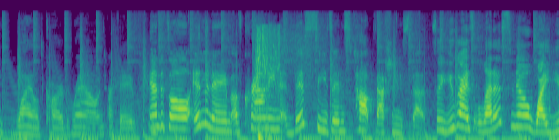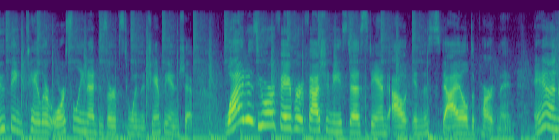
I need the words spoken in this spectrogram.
the wild card round. Our fave. And it's all in the name of crowning this season's top fashionista. So you guys, let us know why you think Taylor or Selena deserves to win the championship. Why does your favorite fashionista stand out in the style department? And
